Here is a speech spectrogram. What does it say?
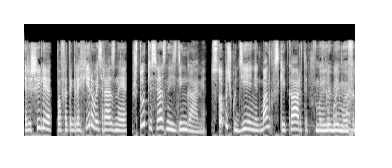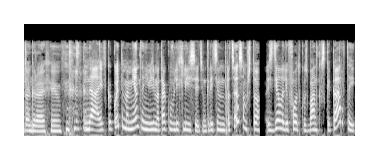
Решили пофотографировать разные штуки, связанные с деньгами. Стопочку денег, банковские карты. Мои любимые фотографии. Да, и в какой-то момент они, видимо, так увлеклись этим креативным процессом, что сделали фотку с банковской картой,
